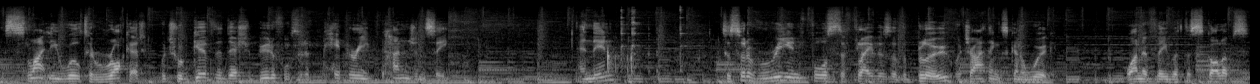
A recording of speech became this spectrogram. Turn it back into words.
a slightly wilted rocket, which will give the dish a beautiful sort of peppery pungency. And then, to sort of reinforce the flavors of the blue, which I think is going to work wonderfully with the scallops,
